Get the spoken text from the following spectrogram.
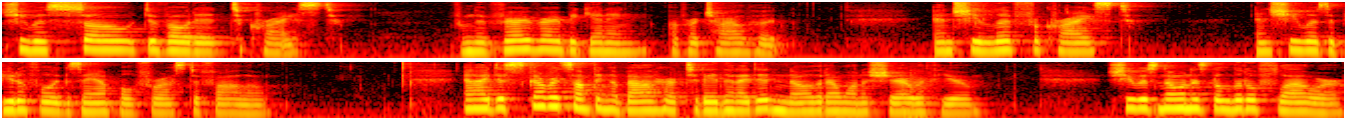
she was so devoted to Christ from the very, very beginning of her childhood. And she lived for Christ and she was a beautiful example for us to follow. And I discovered something about her today that I didn't know that I want to share with you. She was known as the little flower.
